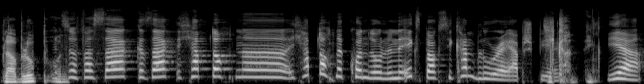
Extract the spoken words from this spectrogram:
bla blub und so was sag, gesagt, ich habe doch eine, ich habe doch eine Konsole, eine Xbox, die kann Blu-ray die abspielen. kann X- ja,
